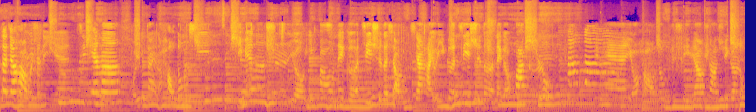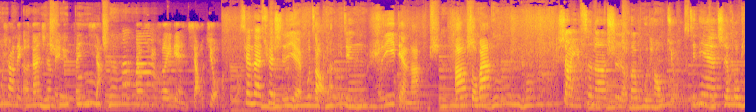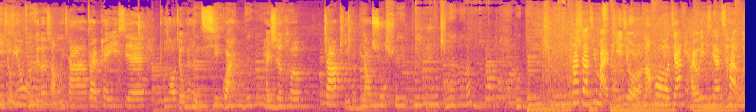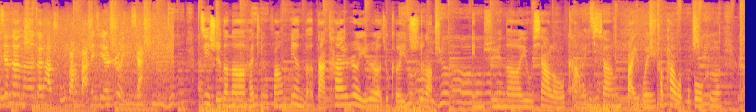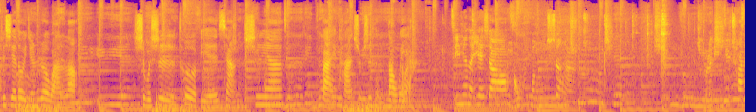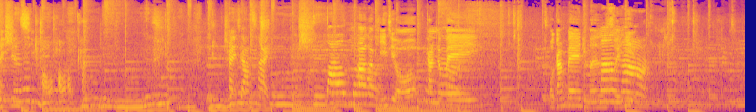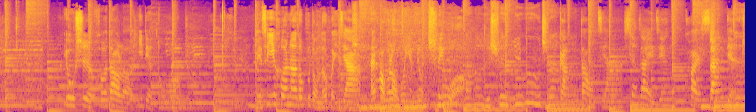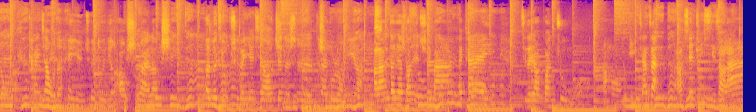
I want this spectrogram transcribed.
大家好，我是李岩。今天呢，我又带了好东西，里面呢是有一包那个即食的小龙虾，还有一个即食的那个花蛤肉。今天有好东西要上去跟楼上那个单身美女分享，要去喝一点小酒。现在确实也不早了，已经十一点了。好，走吧。上一次呢是喝葡萄酒，今天是喝啤酒，因为我觉得小龙虾再配一些葡萄酒会很奇怪，还是喝扎啤会比较舒服。他下去买啤酒了，然后家里还有一些菜，我现在呢在他厨房把那些热一下。计时的呢还挺方便的，打开热一热就可以吃了。邻居呢又下楼扛了一箱百威，他怕我不够喝，这些都已经热完了，是不是特别想吃呀？摆盘是不是很到位呀？今天的夜宵好丰盛啊！我的邻居穿了一件旗袍，好好看。看一下菜，喝个啤酒，干个杯。我干杯，你们随意。又是喝到了一点多，每次一喝呢都不懂得回家，还好我老公也没有催我。刚，三点钟了，看一下我的黑眼圈都已经熬出来了。喝个酒，吃个夜宵，真的是太不容易了。好啦，大家早点睡吧，拜拜。记得要关注我，然后点一下赞，我要先去洗澡啦。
